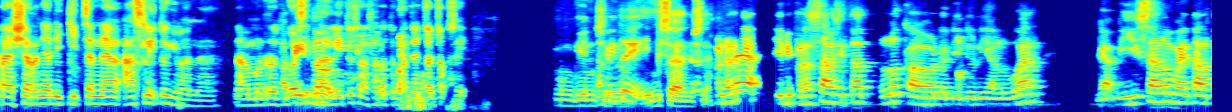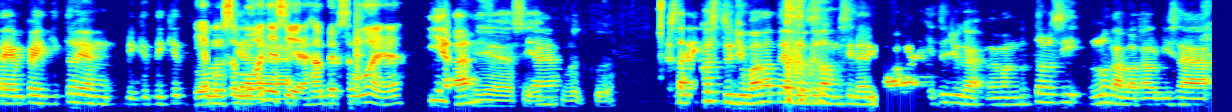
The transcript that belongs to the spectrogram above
pressure-nya di kitchen yang asli itu gimana. Nah menurut gue sih itu- Bali itu salah satu tempat yang cocok sih. Mungkin Tapi sih. itu bisa, bisa. sebenarnya jadi persal sih Tat. Lu kalau udah di dunia luar nggak bisa lu mental tempe gitu yang dikit-dikit. Ya emang semuanya ada- sih ya, hampir semua ya. Iya kan? Iya sih Iya. menurut gue. Terus tadi gue setuju banget tuh yang lu bilang mesti dari. Itu juga memang betul sih. Lu nggak bakal bisa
